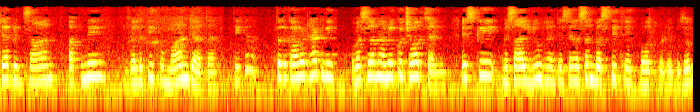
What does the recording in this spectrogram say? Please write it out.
جب انسان اپنے غلطی کو مان جاتا ہے ٹھیک ہے نا؟ تو رکاوٹ ہٹ گئی۔ مثلاً ہمیں کچھ اور چاہیے۔ اس کی مثال یوں ہے، جیسے حسن بستی تھے ایک بہت بڑے بزرگ،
